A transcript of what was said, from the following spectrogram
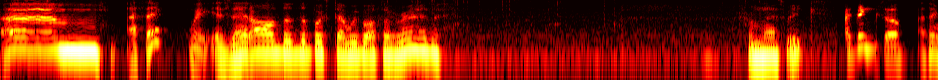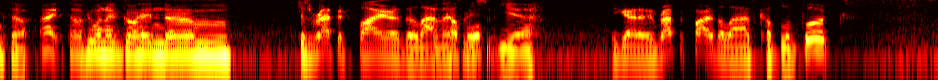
Um, I think. Wait, is that all the the books that we both have read from last week? I think so. I think so. All right, so if you want to go ahead and um, Just rapid fire the last, the last couple. week's, yeah, You got to rapid fire the last couple of books.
